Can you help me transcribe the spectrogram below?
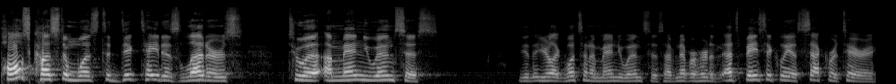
Paul's custom was to dictate his letters to a amanuensis. You're like, what's an amanuensis? I've never heard of that. That's basically a secretary.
